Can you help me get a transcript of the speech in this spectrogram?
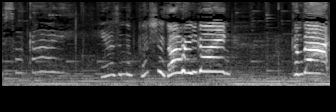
This little guy. He was in the bushes. Oh, where are you going? Come back.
